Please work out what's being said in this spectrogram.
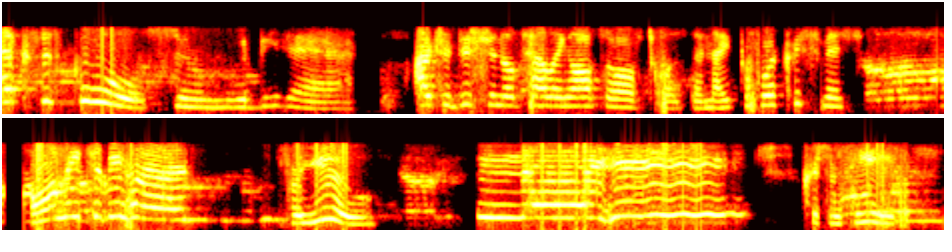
X's school soon would be there. Our traditional telling also of twas the night before Christmas, only to be heard for you night, Christmas Eve.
